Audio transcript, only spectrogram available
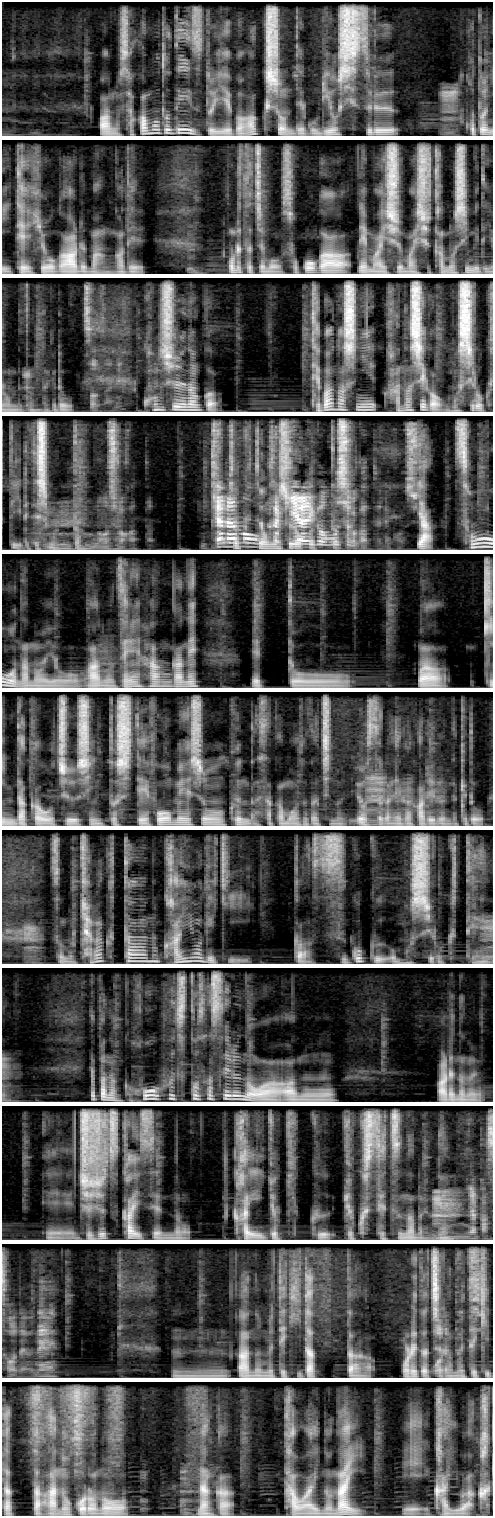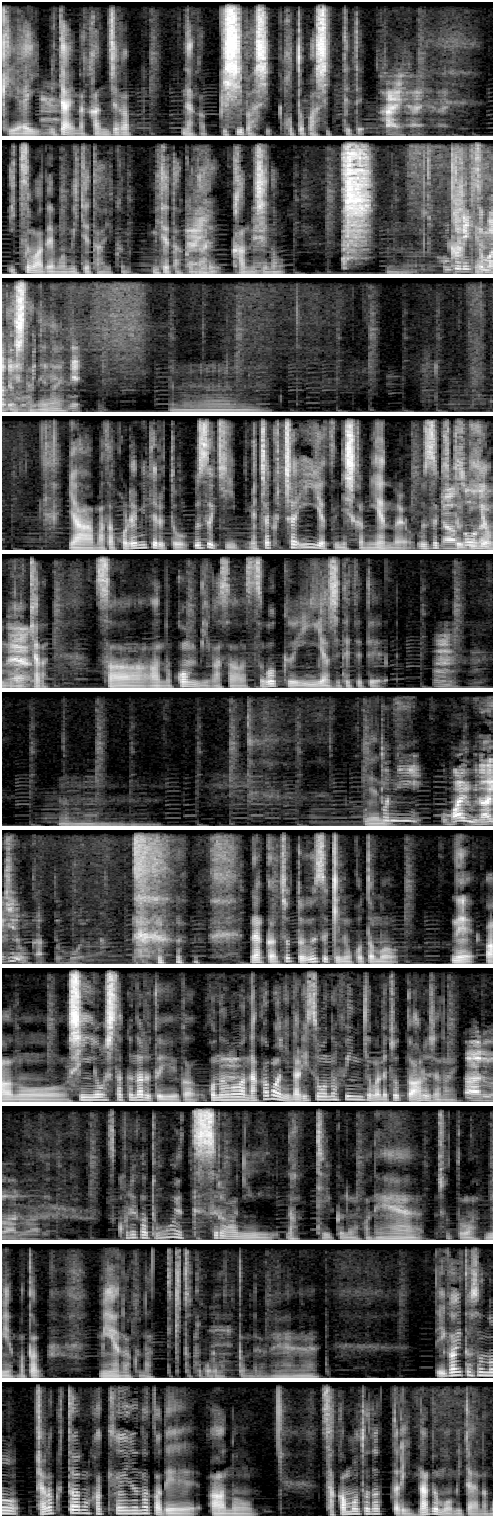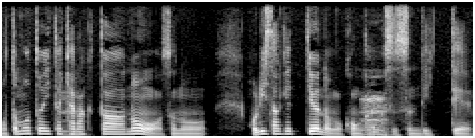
あの坂本デイズといえばアクションでご利用しすることに定評がある漫画でうん。俺たちもそこがね毎週毎週楽しみで読んでたんだけどそうだね。今週なんか手放しに話が面白くて入れてしまった、いうん面白かったキャラの掛け合いが面白かったよね今週。やそうなのよ。あの前半がねえっとまあ金高を中心としてフォーメーションを組んだ坂本たちの様子が描かれるんだけど、そのキャラクターの会話劇がすごく面白くて、うん。やっぱなんか彷彿とさせるのはあのあれなのよ、えー呪術廻戦の海玉玉折なのよね。うん、やっぱそうだよねうんあの無敵だった俺たちが無敵だったあの頃のうん。なんかたわいのない、えー会話掛け合いみたいな感じが、なんかビシバシほとばしってて。はいはいはい。いつまでも見てたいく見てたくなる感じの、本当にいつまでも見てたいね。うんうーん。いやーまたこれ見てると宇月めちゃくちゃいいやつにしか見えんのよ。宇月とリオンのキャラ、さああのコンビがさすごくいい味出てて。うんうん。本当にお前裏切るんかって思うよな。なんかちょっと宇月のこともねあのー信用したくなるというかこのまま仲間になりそうな雰囲気までちょっとあるじゃない、あるあるある。これがどうやってスラーになっていくのかね。ちょっとまあ見えまた見えなくなってきたところだったんだよねで意外とそのキャラクターの掛け合いの中であの坂本だったり南雲みたいなもともといたキャラクターのその掘り下げっていうのも今回は進んでいって、い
